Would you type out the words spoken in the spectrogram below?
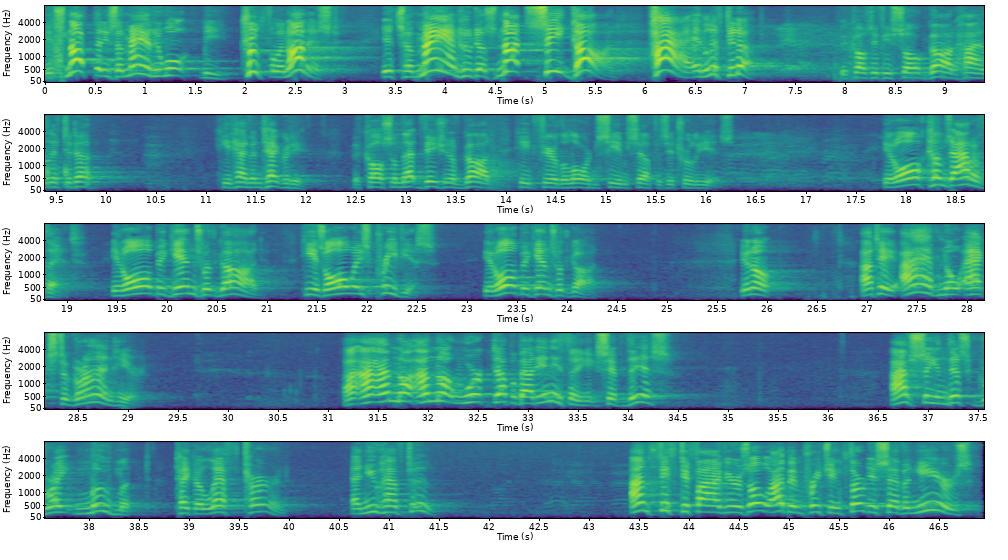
it's not that he's a man who won't be truthful and honest. It's a man who does not see God high and lifted up. Because if he saw God high and lifted up, he'd have integrity. Because from that vision of God, he'd fear the Lord and see himself as he truly is. It all comes out of that. It all begins with God. He is always previous. It all begins with God. You know, I'll tell you, I have no axe to grind here. I, am not, I'm not worked up about anything except this. I've seen this great movement take a left turn, and you have too. I'm 55 years old. I've been preaching 37 years.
